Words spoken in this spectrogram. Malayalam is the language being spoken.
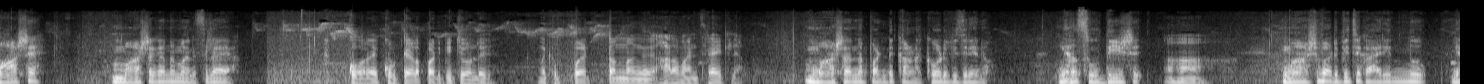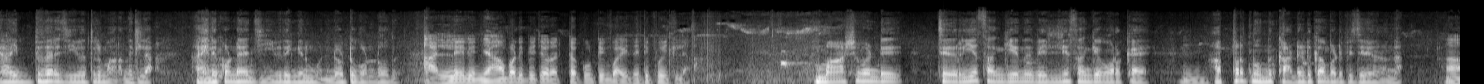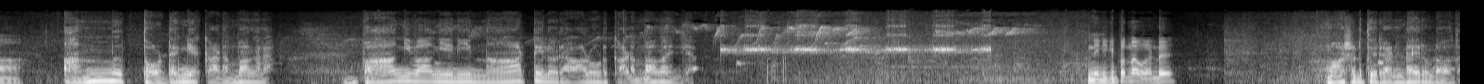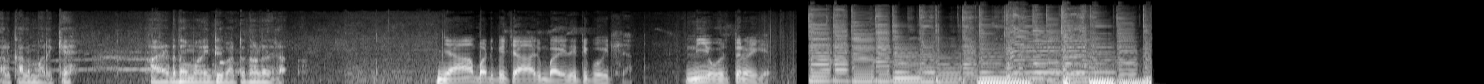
മാഷേ മാഷക്കാരനെ മനസ്സിലായ? കുറേ കുട്ടികളെ പഠിപ്പിച്ചുകൊണ്ട് എനിക്ക് പെട്ടെന്ന് അങ്ങ് ആളെ മനസ്സിലായിട്ടില്ല. മാഷ എന്നെ പണ്ട് കണക്ക് പഠിപ്പിച്ചിരുന്നു ഞാൻ സുധീഷ്. ആ മാഷ് പഠിപ്പിച്ച കാര്യമൊന്നും ഞാൻ ഇതുവരെ ജീവിതത്തിൽ മറന്നില്ല അതിനെ കൊണ്ട് ഞാൻ ജീവിതം ഇങ്ങനെ മുന്നോട്ട് കൊണ്ടുപോകുന്നു അല്ലേലും ഞാൻ പഠിപ്പിച്ച ഒരൊറ്റ കുട്ടിയും വൈദ്യുതി പോയിട്ടില്ല. മാഷ് പണ്ട് ചെറിയ സംഖ്യയിൽ നിന്ന് വലിയ സംഖ്യ കുറയ്ക്കാൻ ഉം. അപ്പുറത്തുനിന്ന് കടെടുക്കാൻ പഠിപ്പിച്ചിരുന്ന അന്ന് തുടങ്ങിയ കടം വാങ്ങല. വാങ്ങി വാങ്ങി ഇനി നാട്ടിലൊരാളോട് കടം വാങ്ങാനില്ല. എനിക്കിപ്പോ എന്നാ വേണ്ടത് മാഷെടുത്ത് രണ്ടായിരം ഉണ്ടാവും. തൽക്കാലം മറിക്കേ. ആരുടെ മൈൻഡ് മറ്റന്നാൾ തരാം ഞാൻ പഠിപ്പിച്ച ആരും വൈദ്യുതി പോയിട്ടില്ല. നീ ഒരുത്തനും ഒഴികെ.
